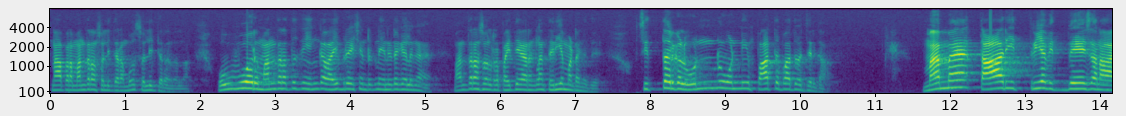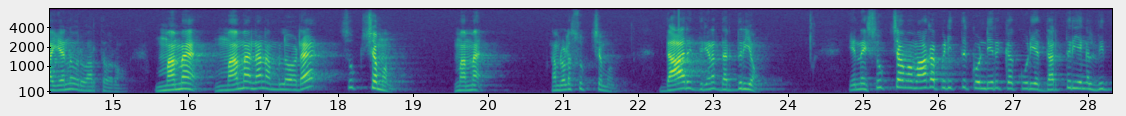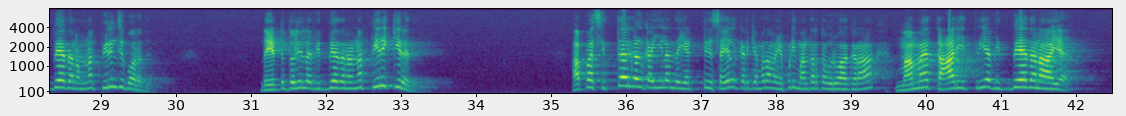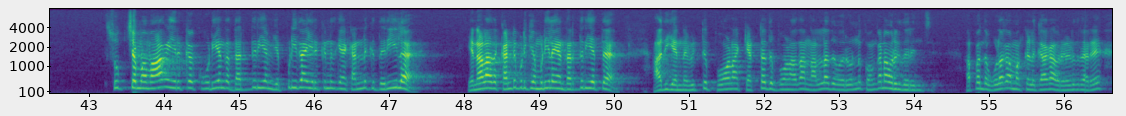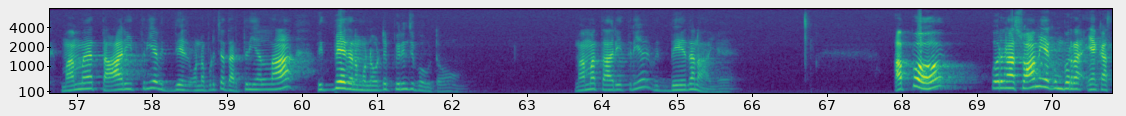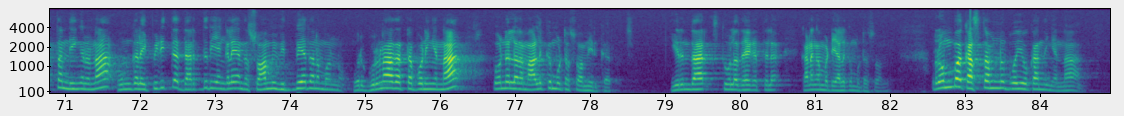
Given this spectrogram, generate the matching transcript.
நான் அப்புறம் மந்திரம் சொல்லித் தரும்போது சொல்லித்தரேன் அதெல்லாம் ஒவ்வொரு மந்திரத்துக்கும் எங்கே வைப்ரேஷன் இருக்குன்னு என்கிட்ட கேளுங்க. மந்திரம் சொல்கிற பைத்தியக்காரங்களாம் தெரிய மாட்டேங்குது. சித்தர்கள் ஒன்று ஒன்றையும் பார்த்து பார்த்து வச்சுருக்கான். மம தாரித்ரிய வித்வேஷனாயன்னு ஒரு வார்த்தை வரும். மம மமனா நம்மளோட சுக்ஷமம். மம நம்மளோட சுக்ஷமம். தாரித்ரியனா தர்திரியம் என்னை சுக்ஷமமாக பிடித்து கொண்டிருக்கக்கூடிய தர்த்திரியங்கள் வித்வேதனம்னா பிரிஞ்சு போகிறது இந்த எட்டு தொழிலில் வித்வேதனம்னா பிரிக்கிறது. அப்ப சித்தர்கள் கையில் அந்த எட்டு செயல் கிடைக்கும் போது அவன் எப்படி மந்திரத்தை உருவாக்குறான்? மம தாரித்ரிய வித்வேதனாய. சூட்சமமாக இருக்கக்கூடிய அந்த தர்திரியம் எப்படி தான் இருக்குன்னு என் கண்ணுக்கு தெரியல. என்னால் அதை கண்டுபிடிக்க முடியல என் தர்திரியத்தை. அது என்னை விட்டு போனால் கெட்டது போனால் தான் நல்லது வரும்னு கொங்கனவருக்கு தெரிஞ்சு. அப்போ இந்த உலக மக்களுக்காக அவர் எழுதுறாரு மம தாரித்ரிய வித்வே உன்னை பிடிச்ச தர்த்திரியெல்லாம் வித்வேதனம் உன்னை விட்டு பிரிஞ்சு போகட்டும். மம தாரித்ரிய வித்வேதனாய அப்போ ஒரு நான் சுவாமியை கும்பிட்றேன் என் கஷ்டம் நீங்கணும்னா உங்களை பிடித்த தர்திரியங்களை அந்த சுவாமி வித்பேதனம் பண்ணும். ஒரு குருநாதர்கிட்ட போனீங்கன்னா இல்லை நம்ம அழுக்குமுட்டை சுவாமி இருக்கார். இருந்தார் ஸ்தூல தேகத்தில் கனகம்பட்டி அழுக்குமுட்டை சுவாமி. ரொம்ப கஷ்டம்னு போய் உட்காந்திங்கன்னா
